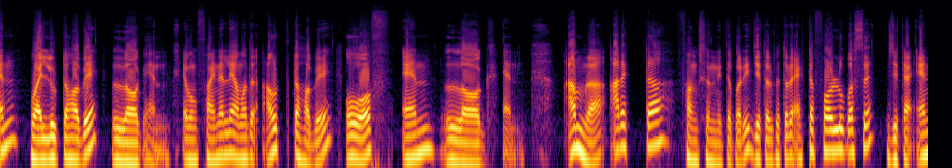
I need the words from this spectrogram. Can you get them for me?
এন হোয়াইল লুপটা হবে লগ এন এবং ফাইনালি আমাদের আউটপুটটা হবে O of n log n আমরা আরেকটা ফাংশন নিতে পারি, যেটার ভেতরে একটা ফর লুপ আছে, যেটা এন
